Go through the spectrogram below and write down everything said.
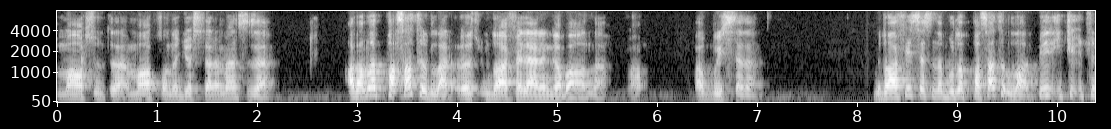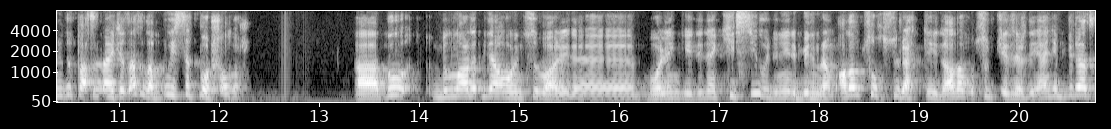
Mausun Mausun'da göstərəm mən sizə. Adamlar pas atırdılar öz müdafiələrinin qabağında. Bax bu hissədə. Müdafiə hissəsində burada pas atırlar. 1 2 3-cü pası mərkəzə atırlar. Bu hissə boş olur. Bu bunlarda bir dənə oyunçu var idi. Bowling idi. Nə Kisiu idi, nə idi bilmirəm. Adam çox sürətli idi. Adam uçub gedirdi. Yəni biraz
